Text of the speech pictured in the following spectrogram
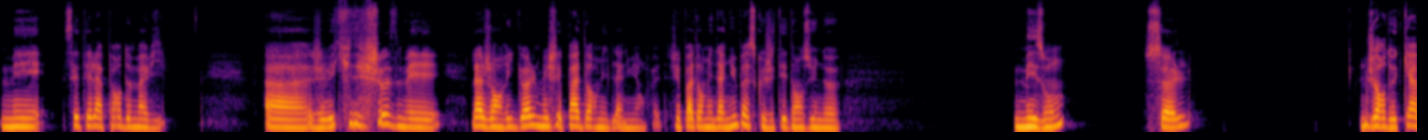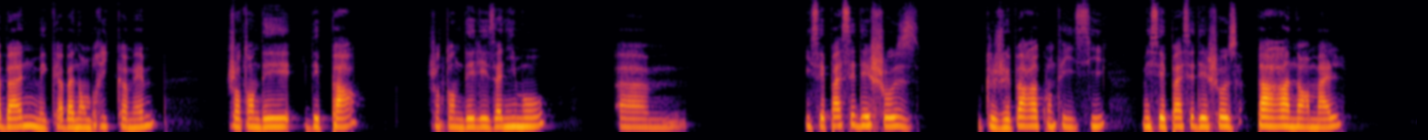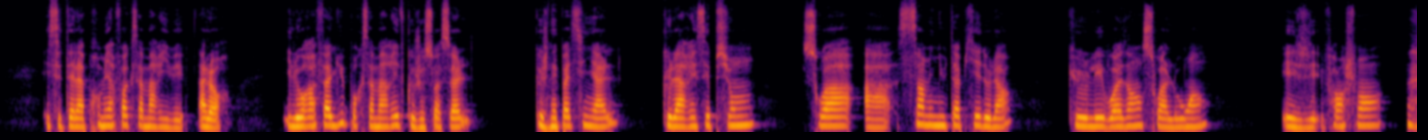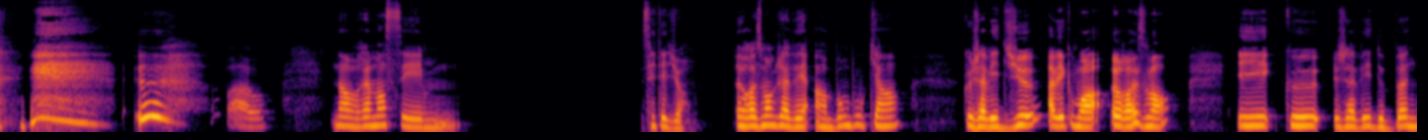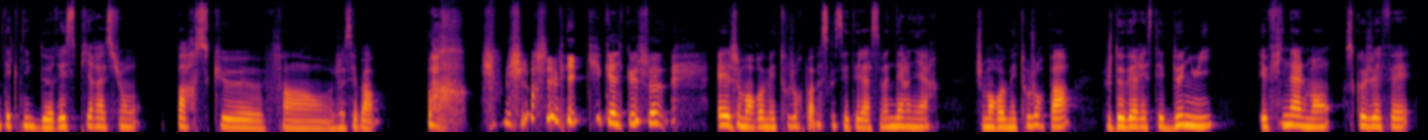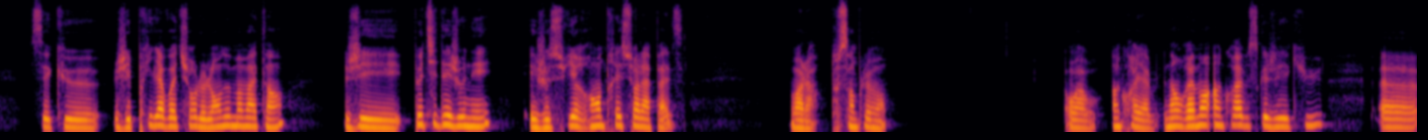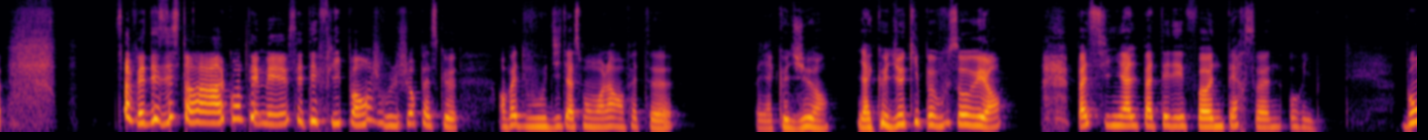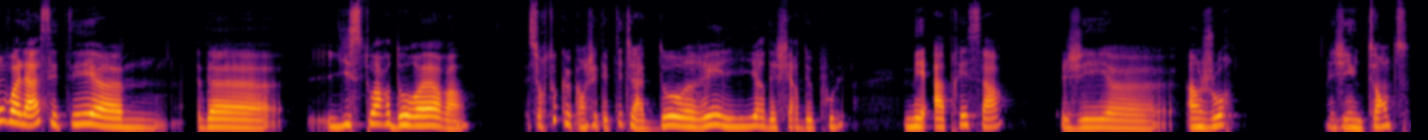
mais c'était la peur de ma vie. Euh, j'ai vécu des choses, mais là j'en rigole, mais j'ai pas dormi de la nuit en fait. J'ai pas dormi de la nuit parce que j'étais dans une maison, seule, une genre de cabane, mais cabane en briques quand même. J'entendais des pas, j'entendais les animaux. il s'est passé des choses que je vais pas raconter ici, mais il s'est passé des choses paranormales. Et c'était la première fois que ça m'arrivait. Alors, il aura fallu pour que ça m'arrive que je sois seule, que je n'ai pas de signal, que la réception soit à cinq minutes à pied de là, que les voisins soient loin. Et j'ai franchement, waouh, non, vraiment, c'était dur. Heureusement que j'avais un bon bouquin, que j'avais Dieu avec moi, heureusement, et que j'avais de bonnes techniques de respiration parce que, enfin, je sais pas. je vous jure, j'ai vécu quelque chose et je m'en remets toujours pas parce que c'était la semaine dernière. Je m'en remets toujours pas. Je devais rester deux nuits et finalement, ce que j'ai fait, c'est que j'ai pris la voiture le lendemain matin j'ai petit déjeuner et je suis rentrée sur la paz. Voilà, tout simplement. Waouh, incroyable. Non, vraiment incroyable ce que j'ai vécu. Euh, ça fait des histoires à raconter, mais c'était flippant, je vous le jure, parce que, en fait, vous vous dites à ce moment-là, en fait, euh, bah, il n'y a que Dieu. Hein. Il n'y a que Dieu qui peut vous sauver. Hein. Pas de signal, pas de téléphone, personne. Horrible. Bon, voilà, c'était euh, l'histoire d'horreur Surtout que quand j'étais petite, j'adorais lire des chairs de poule. Mais après ça, j'ai un jour, j'ai une tante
